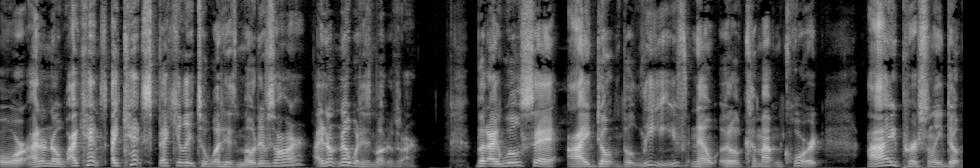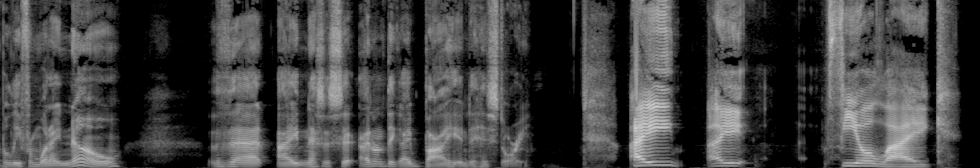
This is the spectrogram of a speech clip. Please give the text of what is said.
or I don't know. I can't I can't speculate to what his motives are. I don't know what his motives are. But I will say I don't believe. Now it'll come out in court. I personally don't believe from what I know that I necessary I don't think I buy into his story. I I feel like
